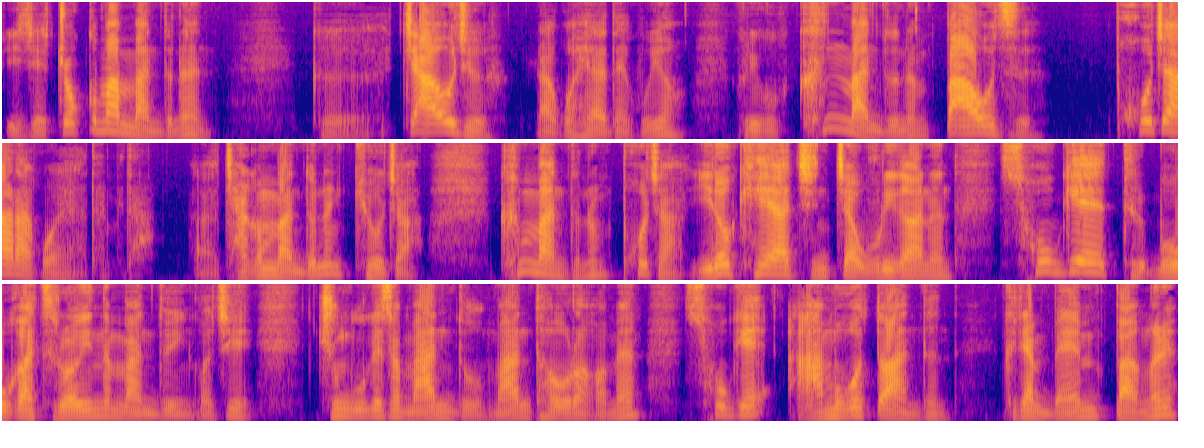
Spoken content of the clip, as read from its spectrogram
이제 조그만 만두는 그 짜우즈라고 해야 되고요. 그리고 큰 만두는 빠우즈, 포자라고 해야 됩니다. 아, 작은 만두는 교자, 큰 만두는 포자. 이렇게 해야 진짜 우리가 아는 속에 뭐가 들어있는 만두인 거지. 중국에서 만두, 만타오라고 하면 속에 아무것도 안 든 그냥 맨빵을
